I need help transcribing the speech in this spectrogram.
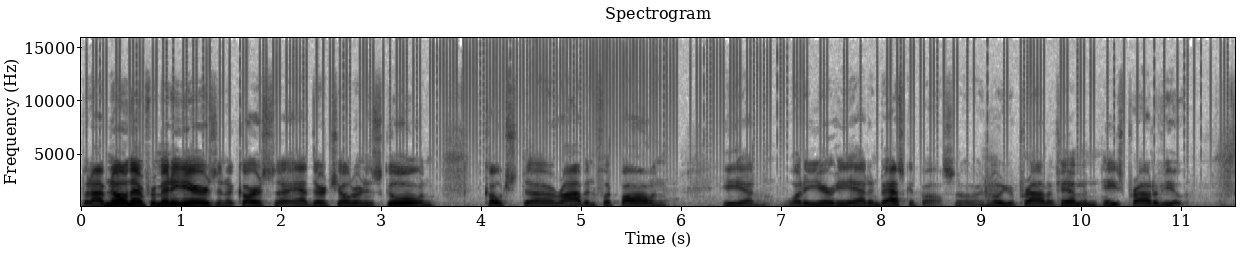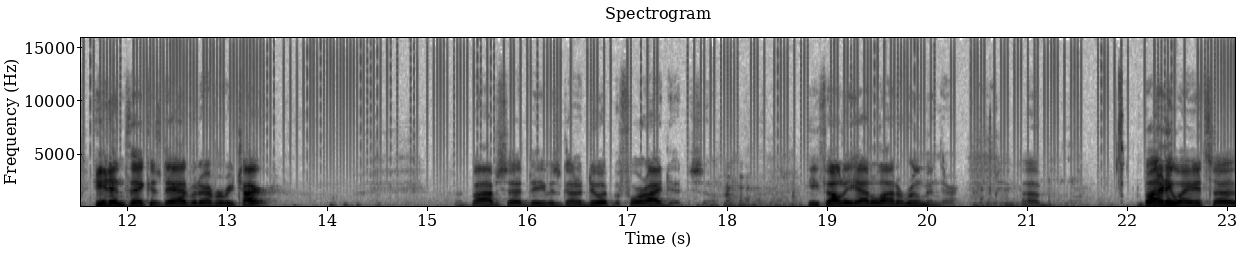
but I've known them for many years, and of course, I had their children in school and coached uh, Rob in football, and he had what a year he had in basketball. So I know you're proud of him, and he's proud of you. He didn't think his dad would ever retire. Bob said he was going to do it before I did, so he felt he had a lot of room in there. Um, but anyway, it's uh,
